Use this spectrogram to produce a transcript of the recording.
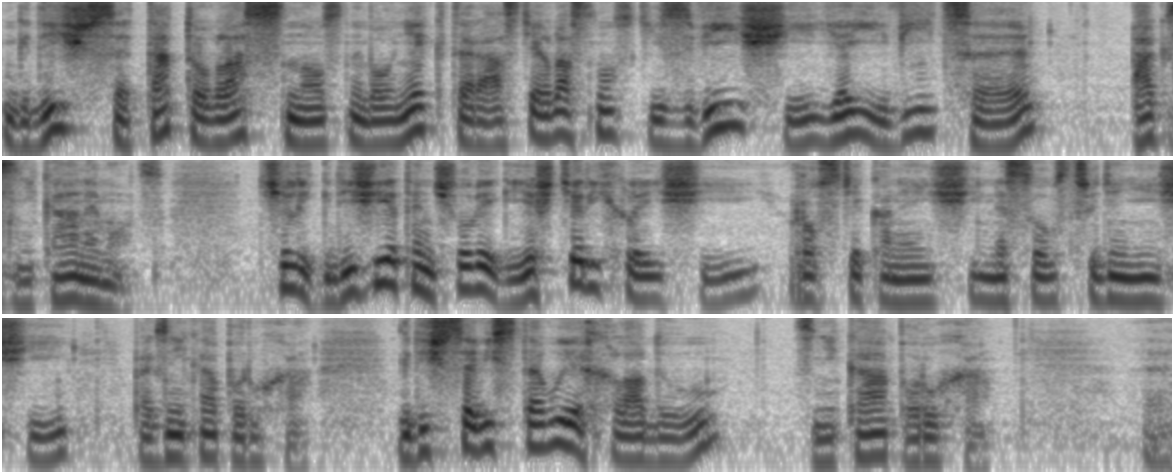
Když se tato vlastnost nebo některá z těch vlastností zvýší její více, pak vzniká nemoc. Čili když je ten člověk ještě rychlejší, roztěkanější, nesoustředěnější, pak vzniká porucha. Když se vystavuje chladu, vzniká porucha. Eh,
